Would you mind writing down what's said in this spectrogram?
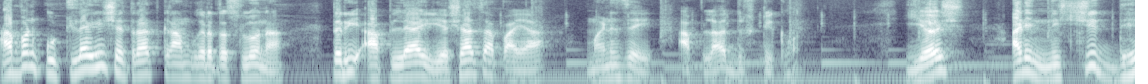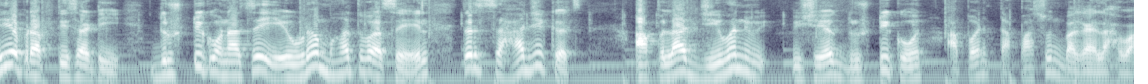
आपण कुठल्याही क्षेत्रात काम करत असलो ना तरी आपल्या यशाचा पाया म्हणजे आपला दृष्टिकोन. यश आणि निश्चित ध्येय प्राप्तीसाठी दृष्टिकोनाचे एवढं महत्त्व असेल तर साहजिकच आपला जीवन विषयक दृष्टिकोन आपण तपासून बघायला हवा.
